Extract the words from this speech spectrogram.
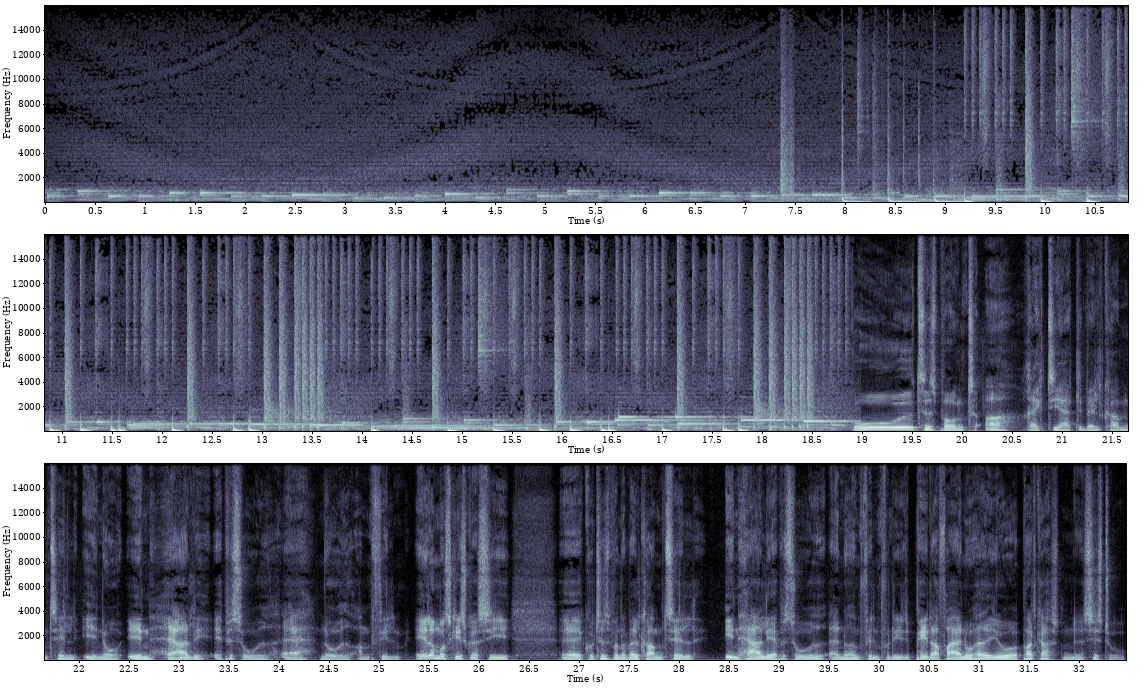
God tidspunkt, og rigtig hjertelig velkommen til endnu en herlig episode af Noget om Film. Eller måske skulle jeg sige, øh, god tidspunkt og velkommen til en herlig episode af Noget om Film, fordi Peter og Freja nu havde jo podcasten uh, sidste uge.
